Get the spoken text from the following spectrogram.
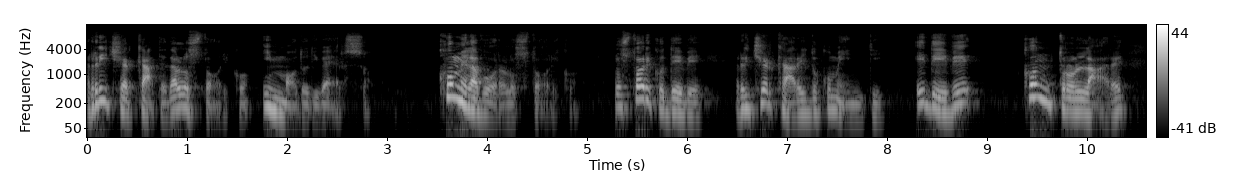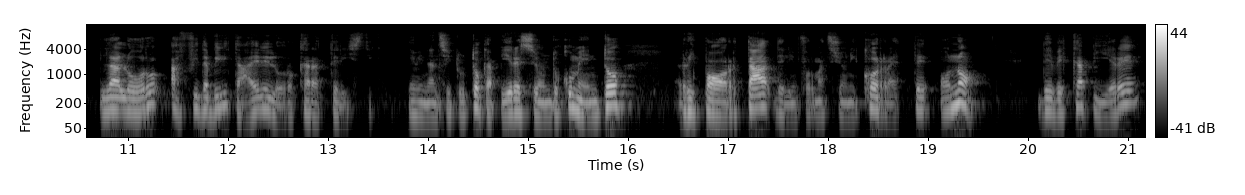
ricercate dallo storico in modo diverso. Come lavora lo storico? Lo storico deve ricercare i documenti e deve controllare la loro affidabilità e le loro caratteristiche. Deve innanzitutto capire se un documento riporta delle informazioni corrette o no. Deve capire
